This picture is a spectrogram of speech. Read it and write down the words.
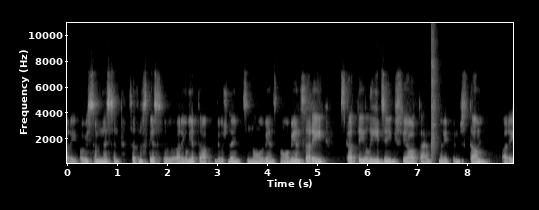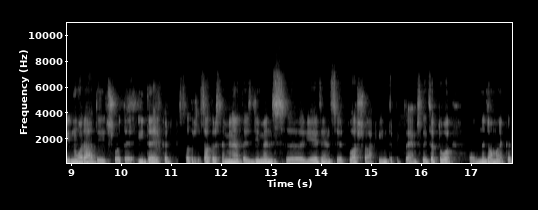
arī pavisam nesen satversmes tiesa arī lietā 2019.01.01 arī skatīja līdzīgus jautājumus. Arī pirms tam arī norādīja šo ideju, ka satversmē minētais ģimenes jēdziens ir plašāk interpretējams. Līdz ar to nedomāju, ka,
